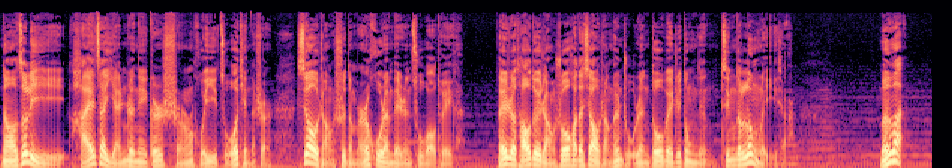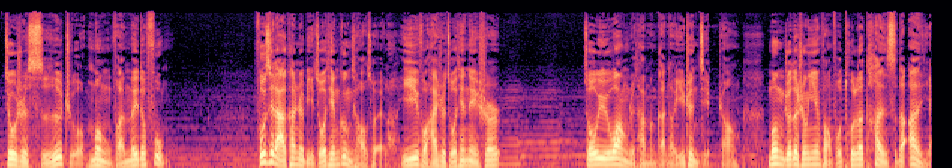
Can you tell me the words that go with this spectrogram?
脑子里还在沿着那根绳回忆昨天的事儿，校长室的门忽然被人粗暴推开。陪着陶队长说话的校长跟主任都被这动静惊得愣了一下。门外就是死者孟凡威的父母，夫妻俩看着比昨天更憔悴了，衣服还是昨天那身儿。邹玉望着他们，感到一阵紧张。孟哲的声音仿佛吞了碳似的暗哑。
